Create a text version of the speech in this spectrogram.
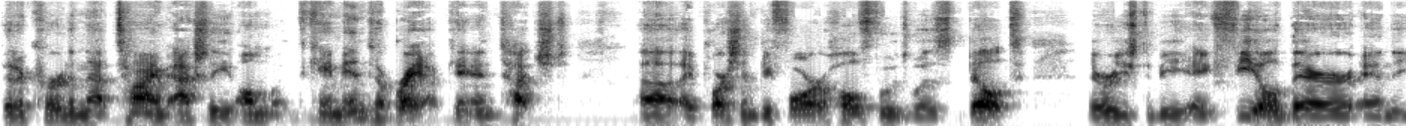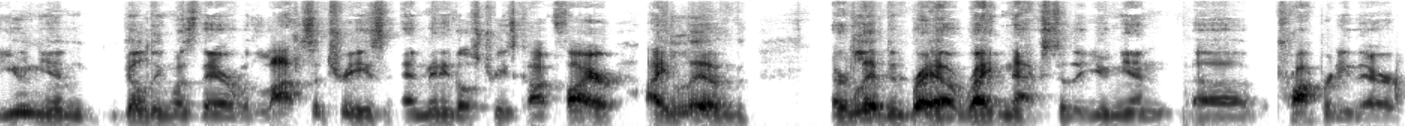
that occurred in that time actually came into Brea and touched uh, a portion before Whole Foods was built. There used to be a field there, and the Union building was there with lots of trees, and many of those trees caught fire. I live or lived in Brea, right next to the Union uh, property there,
